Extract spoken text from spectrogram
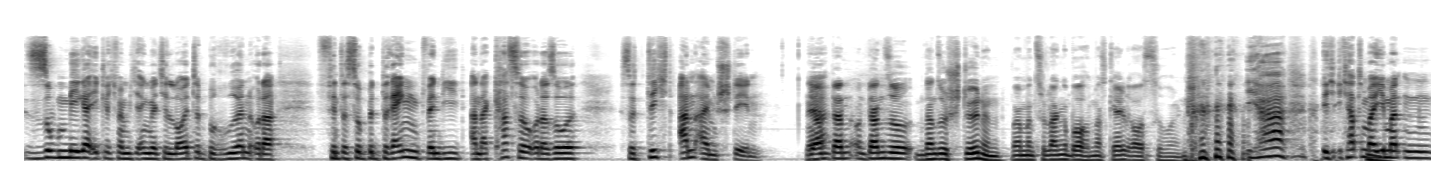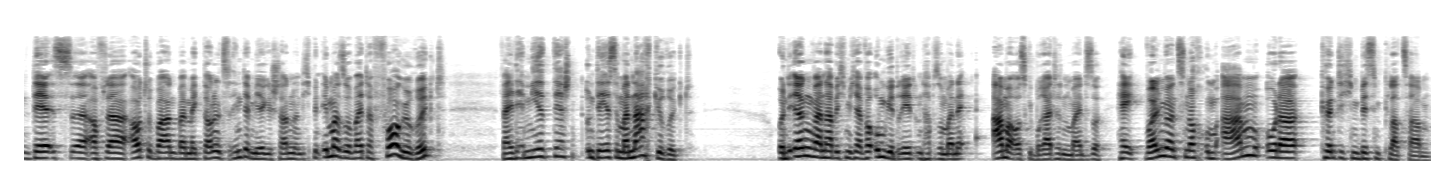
so mega eklig, wenn mich irgendwelche Leute berühren oder finde das so bedrängend, wenn die an der Kasse oder so, so dicht an einem stehen. Ja, und dann, und dann so, dann so stöhnen, weil man zu lange braucht, um das Geld rauszuholen. Ja, ich, ich hatte mal jemanden, der ist äh, auf der Autobahn bei McDonalds hinter mir gestanden und ich bin immer so weiter vorgerückt, weil der mir, der, und der ist immer nachgerückt. Und irgendwann habe ich mich einfach umgedreht und habe so meine Arme ausgebreitet und meinte so, hey, wollen wir uns noch umarmen oder könnte ich ein bisschen Platz haben?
